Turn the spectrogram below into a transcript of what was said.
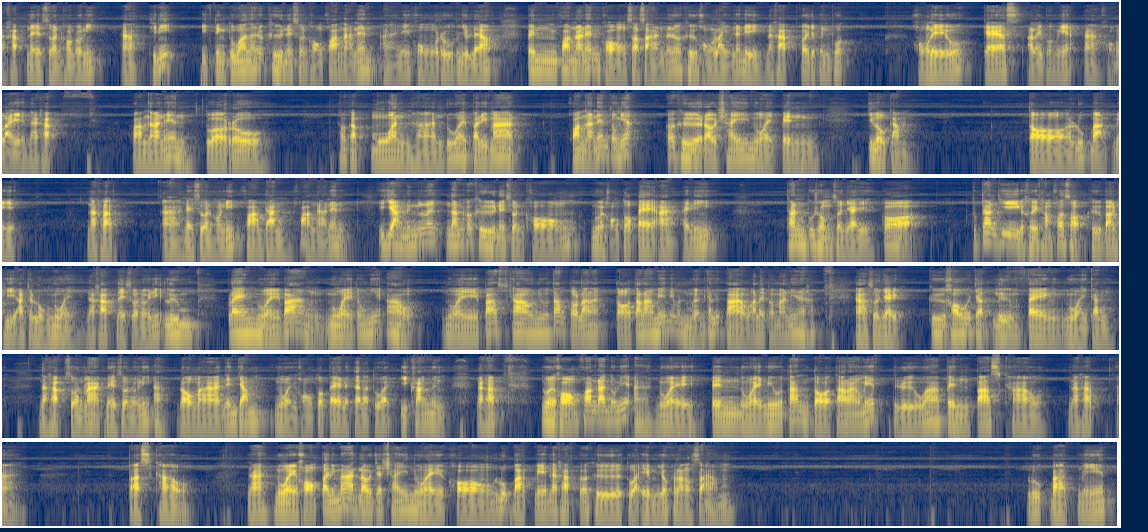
นะครับในส่วนของตรงนี้อะทีนี้อีกหนึ่งตัวนั้นก็คือในส่วนของความหนาแน่นอ่าอันนี้คงรู้กันอยู่แล้ว เป็นความหนาแน่นของสสารนั่นก็คือของไหลนั่นเองนะครับ ก็จะเป็นพวกของเหลว แก๊สอะไรพวกนี้อ่าของไหลนะครับ ความหนาแน่นตัวโร เท่ากับมวลหารด้วยปริมาตร ความหนาแน่นตรงเนี้ย ก็คือเราใช้หน่วยเป็นกิโลกรัม ต่อลูกบาศก์เมตรนะครับอ่าในส่วนของนี้ความดันความหนาแน่น อีกอย่างหนึ่งนั้นก็คือในส่วนของหน่วยของตัวแปรอ่าอันนี้ ท่านผู้ชมส่วนใหญ่ก็ทุกท่านที่เคยทำข้อสอบคือบางทีอาจจะหลงหน่วยนะครับ ในส่วนหน่วยนี้ลืมแปลงหน่วยบ้างหน่วยตรงนี้อ้าว หน่วยปาสคาลนิวตันต่อละต่อตารางเมตรนี่มันเหมือนกันหรือเปล่าอะไรประมาณนี้นะครับอ่าส่วนใหญ่คือเขาจะลืมแปลงหน่วยกันนะครับ ส่วนมากในส่วนตรงนี้อะเรามาเน้นย้ำหน่วยของตัวแปรในแต่ละตัวอีกครั้งหนึ่งนะครับ หน่วยของความดันตรงนี้อะหน่วยเป็นหน่วยนิวตันต่อตารางเมตร หรือว่าเป็นปาสคาลนะครับอ่าปาสคาล นะหน่วยของปริมาตรเราจะใช้หน่วยของลูกบาศก์เมตรนะครับ ก็คือตัว m ยกกำลังสามลูกบาศก์เมตร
